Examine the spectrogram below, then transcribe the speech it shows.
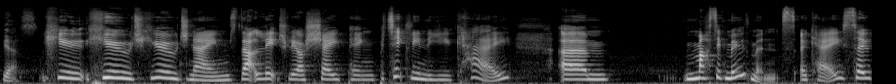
Yes. Huge, huge, huge names that literally are shaping, particularly in the UK, um, massive movements. Okay. So,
